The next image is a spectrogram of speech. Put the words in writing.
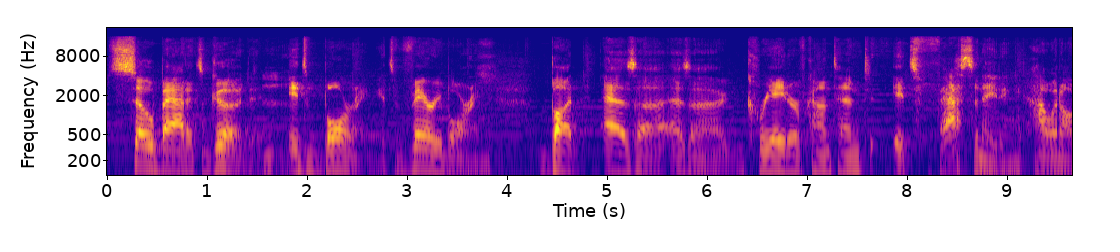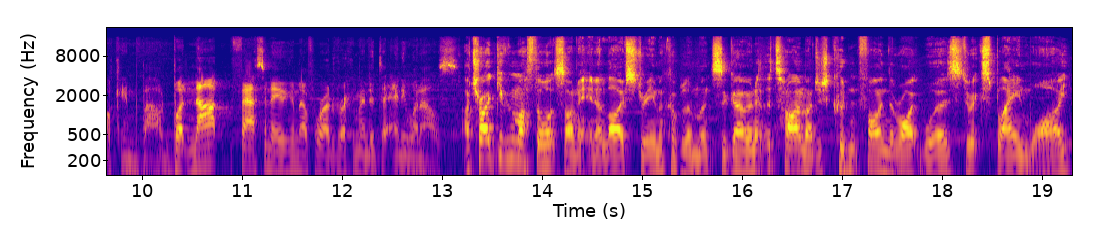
so bad it's good. Mm. It's boring. It's very boring. But as a, as a creator of content, it's fascinating how it all came about. But not fascinating enough where I'd recommend it to anyone else. I tried giving my thoughts on it in a live stream a couple of months ago, and at the time I just couldn't find the right words to explain why.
